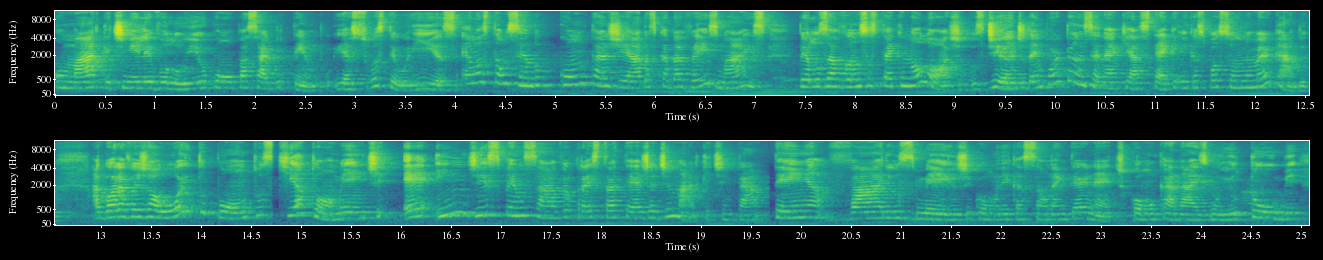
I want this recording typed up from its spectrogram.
O marketing ele evoluiu com o passar do tempo e as suas teorias elas estão sendo contagiadas cada vez mais pelos avanços tecnológicos, diante da importância né, que as técnicas possuem no mercado. Agora veja oito pontos que atualmente é indispensável para a estratégia de marketing, tá? Tenha vários meios de comunicação na internet, como canais no YouTube,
